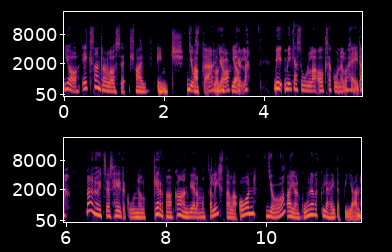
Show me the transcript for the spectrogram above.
Joo, eikö Sandra ole se Five Inch Just tämä, joo, joo, kyllä. Mi- mikä sulla, ootko sä kuunnellut heitä? Mä en ole itse asiassa heitä kuunnellut kertaakaan vielä, mutta listalla on. Joo. Aion kuunnella kyllä heitä pian.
